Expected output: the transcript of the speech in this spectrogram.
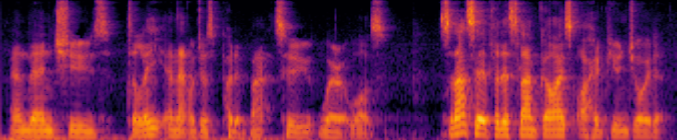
and then choose delete and that will just put it back to where it was. So that's it for this lab guys. I hope you enjoyed it.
